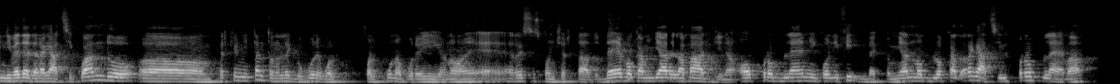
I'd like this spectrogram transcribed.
Quindi vedete ragazzi, quando, uh, perché ogni tanto ne leggo pure qual- qualcuna pure io, no? E resto sconcertato, devo cambiare la pagina, ho problemi con i feedback, mi hanno bloccato. Ragazzi, il problema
